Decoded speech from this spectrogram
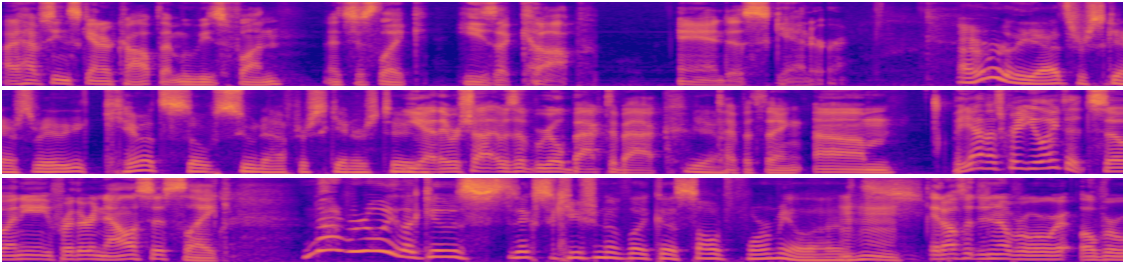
I have seen Scanner Cop. That movie's fun. It's just like he's a cop and a scanner. I remember the ads for Scanners 3. It came out so soon after Scanners 2. Yeah, they were shot. It was a real back to back type of thing. Um, but yeah, that's great. You liked it. So, any further analysis? Like, Not really. Like, it was an execution of, like, a solid formula. It's- it also didn't over over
